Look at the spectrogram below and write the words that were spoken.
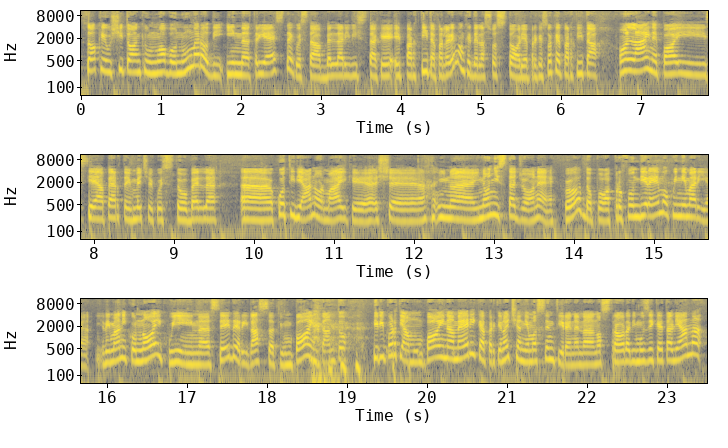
so che è uscito anche un nuovo numero di In Trieste, questa bella rivista che è partita, parleremo anche della sua storia perché so che è partita online e poi si è aperta invece questo bel uh, quotidiano ormai che esce in, in, ogni stagione, ecco, dopo approfondiremo, quindi Maria rimani con noi qui in sede, rilassati un po', intanto ti riportiamo un po' in America perché noi ci andiamo a sentire nella nostra ora di musica italiana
